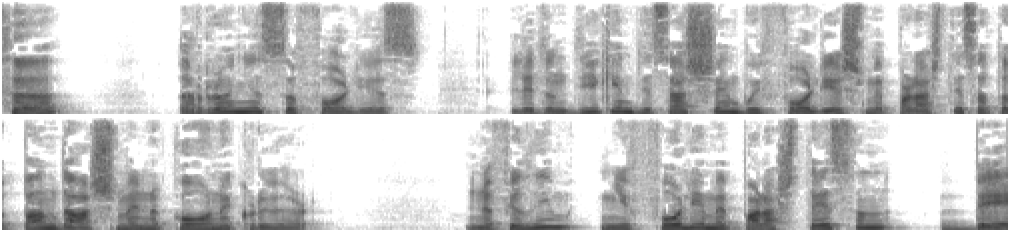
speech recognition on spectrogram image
Të, rrënjës së foljes. Le të ndjekim disa shembuj foljesh me parashtesa të pandashme në kohën e kryer. Në fillim, një folje me parashtesën be,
